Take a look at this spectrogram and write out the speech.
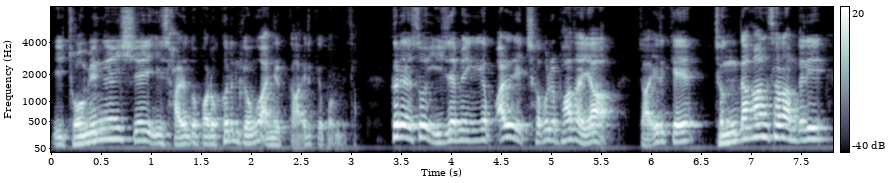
이 조명현 씨의 이 사례도 바로 그런 경우가 아닐까 이렇게 봅니다. 그래서 이재명에게 빨리 처벌을 받아야 자 이렇게 정당한 사람들이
